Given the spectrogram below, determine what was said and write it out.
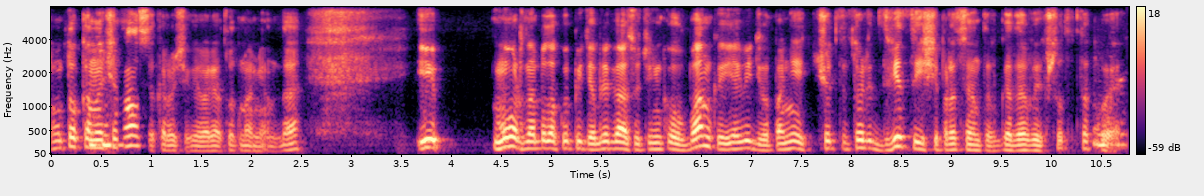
Он только начинался, короче говоря, в тот момент, да. И можно было купить облигацию Тинькофф банка, я видел по ней что-то то ли 2000% годовых, что-то такое.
